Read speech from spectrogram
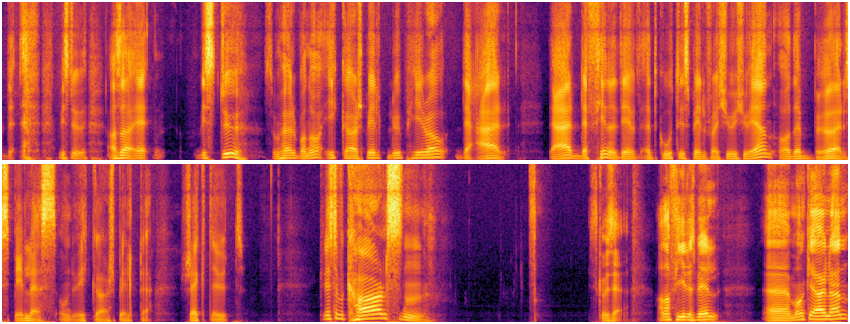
Hvis du Altså, jeg, hvis du som hører på nå, ikke har spilt Loop Hero, det er, det er definitivt et godtidsspill fra 2021, og det bør spilles om du ikke har spilt det. Sjekk det ut. Christopher Carlsen Skal vi se. Han har fire spill. Uh, Monkey Island.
